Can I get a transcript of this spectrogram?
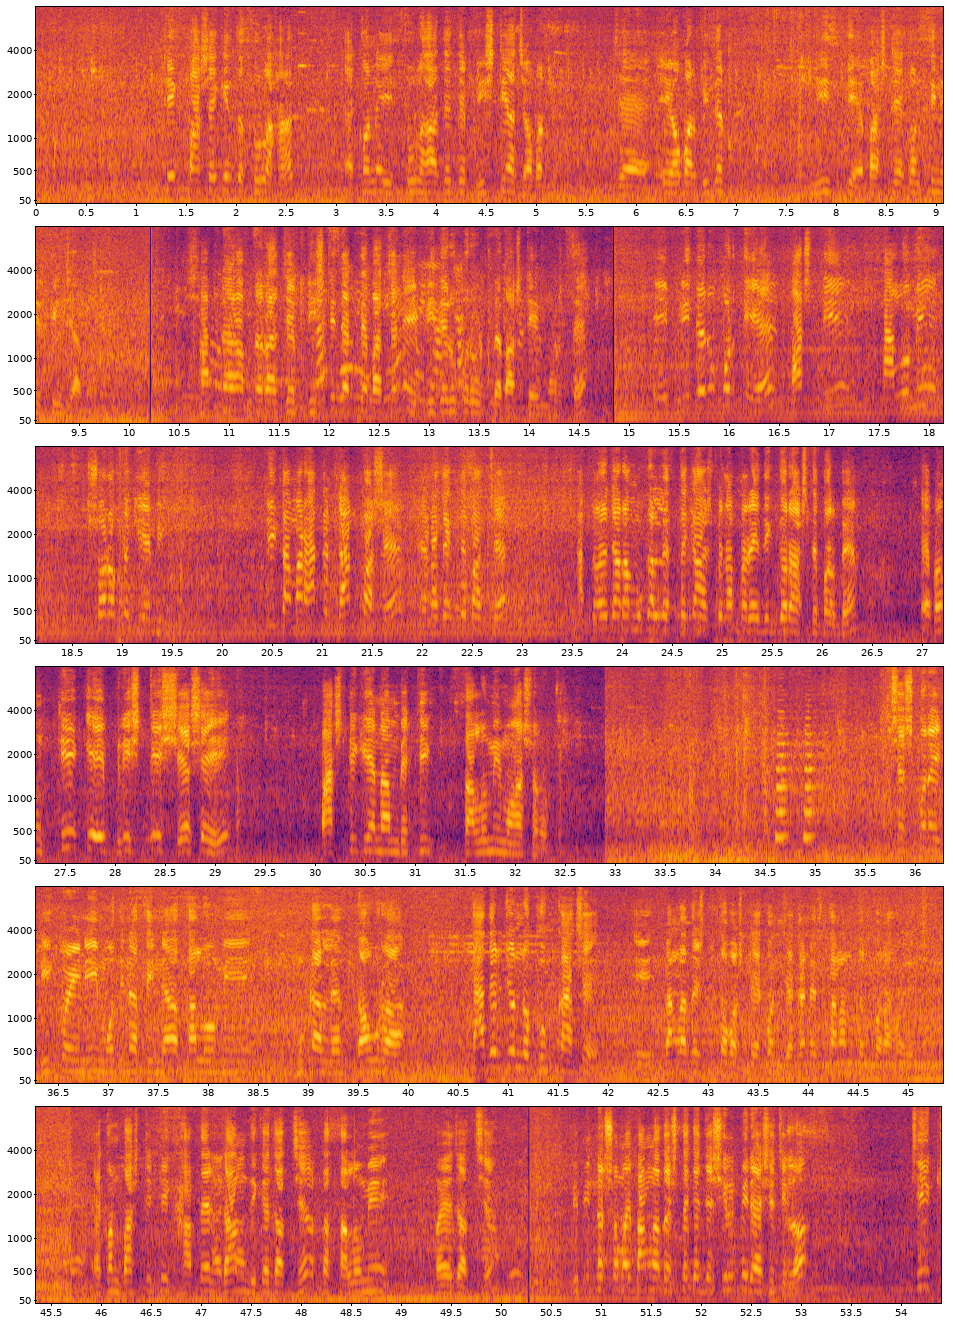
ঠিক পাশে কিন্তু সুলাহাত। এখন এই সুলহাতের যে বৃষ্টি আছে, ওভার যে এই ওভার ব্রিজের নিচ দিয়ে বাসটি এখন সিনির ফিল যাবে। সামনে আপনারা যে বৃষ্টি দেখতে পাচ্ছেন, এই ব্রিজের উপরে উঠবে বাসটি এই মুহূর্তে। এই ব্রিজের উপর দিয়ে বাসটি সালমি সড়কটা গিয়ে মিলবে ঠিক আমার হাতের ডান পাশে এটা দেখতে পাচ্ছেন। আপনারা যারা মুকাল্লেস থেকে আসবেন, আপনারা এদিক ধরে আসতে পারবেন। এবং ঠিক এই বৃষ্টির শেষেই বাসটি গিয়ে নামবে ঠিক সালুমি মহাসড়কে। বিশেষ করে ডিকোইনি, মদিনা সিনা সালুমি মুকাল্লেস দাউরা তাদের জন্য খুব কাছে এই বাংলাদেশ দূতাবাসটা এখন যেখানে স্থানান্তর করা হয়েছে। এখন বাসটি ঠিক হাতের ডান দিকে যাচ্ছে, অর্থাৎ সালুমি হয়ে যাচ্ছে। বিভিন্ন সময় বাংলাদেশ থেকে যে শিল্পীরা এসেছিল, ঠিক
